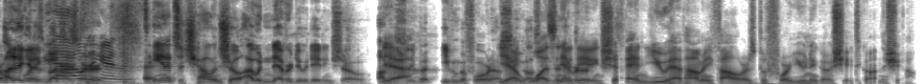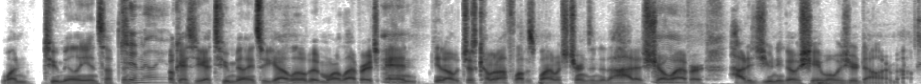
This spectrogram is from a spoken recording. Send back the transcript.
as, I didn't get as much yeah, as I want to her. hear this. And it's a challenge show. I would never do a dating show, obviously, Yeah. but even before when I was Yeah, it was wasn't a dating show. And you have how many followers before you negotiate to go on the show? One, two million, something? Two million. Okay, so you got two million. So you got a little bit more leverage. Mm-hmm. And, you know, just coming off Love is Blind, which turns into the hottest show ever. How did you negotiate? What was your dollar amount?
